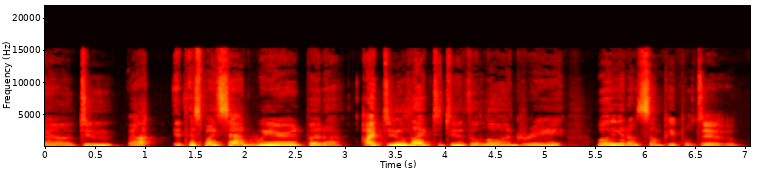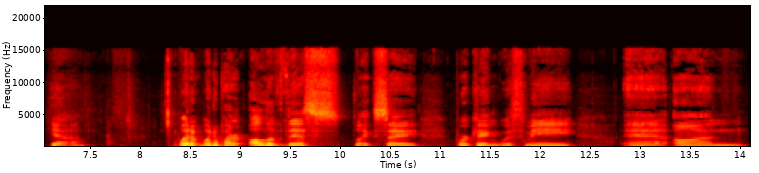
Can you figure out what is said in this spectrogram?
uh, do. Uh, this might sound weird, but uh, I do like to do the laundry. Well, you know, some people do. Yeah. What what about all of this? Like, say, working with me uh, on.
